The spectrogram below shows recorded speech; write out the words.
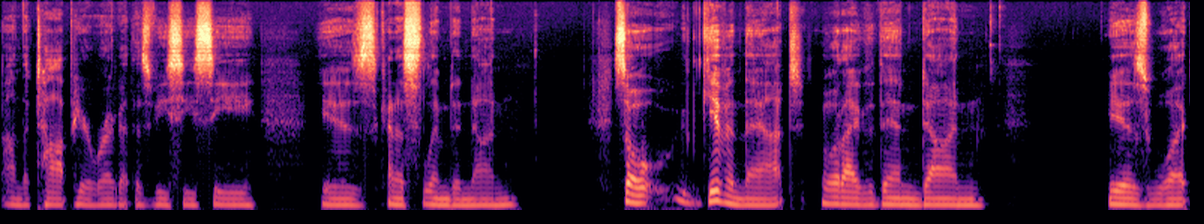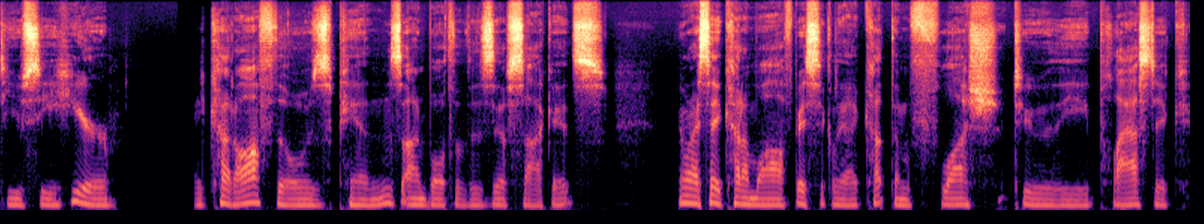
on the top here where I've got this VCC is kind of slim to none. So given that, what I've then done is what you see here. I cut off those pins on both of the ZIF sockets. And when I say cut them off, basically I cut them flush to the plastic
